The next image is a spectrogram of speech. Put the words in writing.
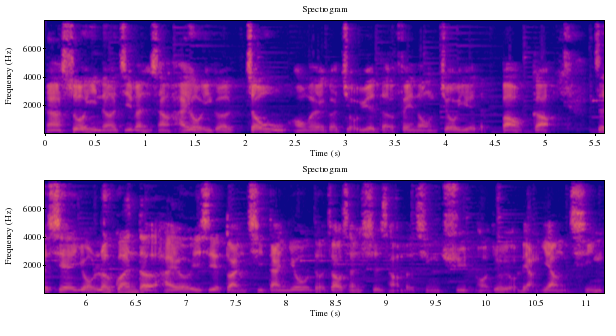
那所以呢，基本上还有一个周五哦，会有一个九月的非农就业的报告。这些有乐观的，还有一些短期担忧的，造成市场的情绪哦，就有两样情。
